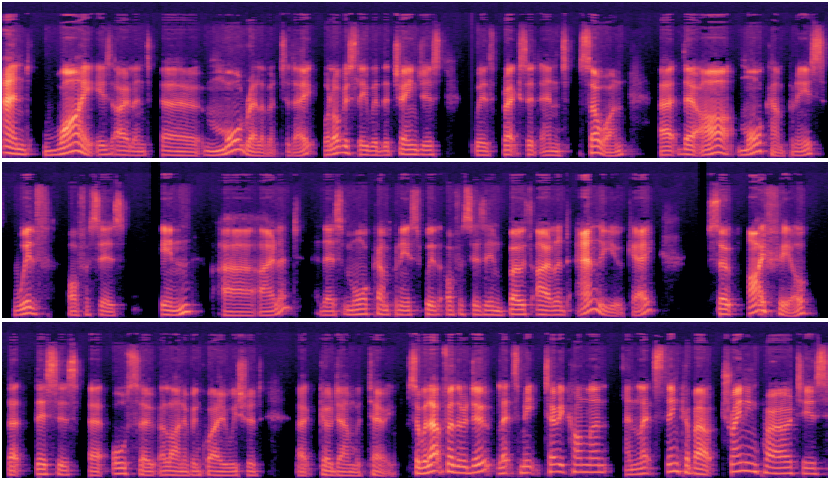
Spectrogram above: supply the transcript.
And why is Ireland uh, more relevant today? Well, obviously, with the changes with Brexit and so on, uh, there are more companies with offices in uh, Ireland. There's more companies with offices in both Ireland and the UK. So I feel that this is uh, also a line of inquiry we should uh, go down with Terry. So without further ado, let's meet Terry Conlon and let's think about training priorities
